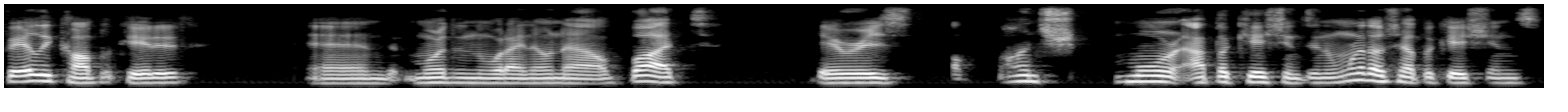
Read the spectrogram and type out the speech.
fairly complicated and more than what I know now. But there is a bunch more applications, and one of those applications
